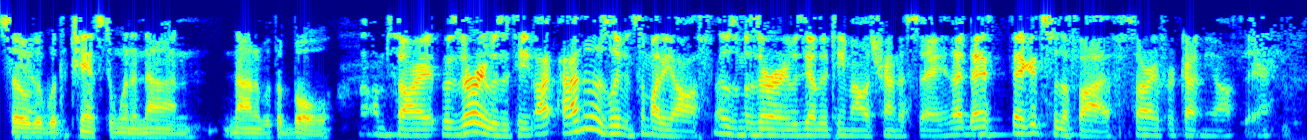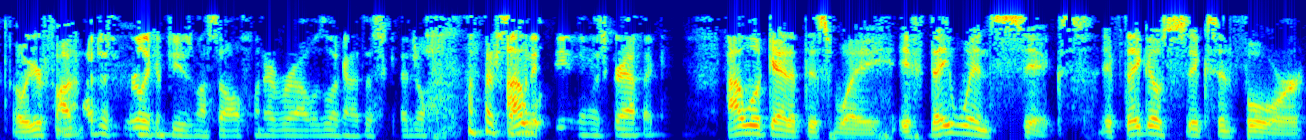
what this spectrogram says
So Yeah. that with a chance to win a nine, nine with a bowl. I'm sorry, Missouri was a team. I, I knew I was leaving somebody off. That was Missouri was the other team I was trying to say. That that, that gets to the five. Sorry for cutting you off there. Oh, you're I, fine. I just really confused myself whenever I was looking at the schedule. There's I so many teams in this graphic. I look at it this way: if they win six, if they go six and four,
